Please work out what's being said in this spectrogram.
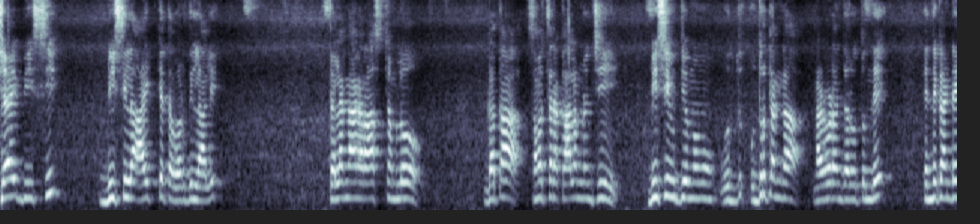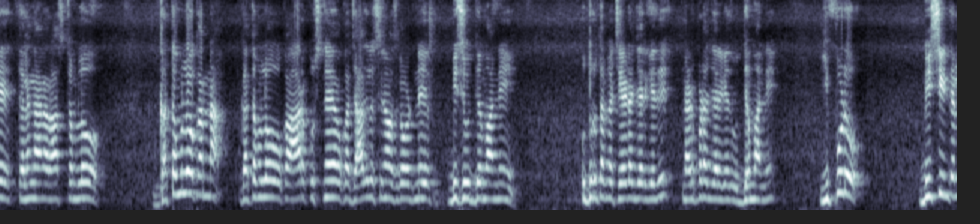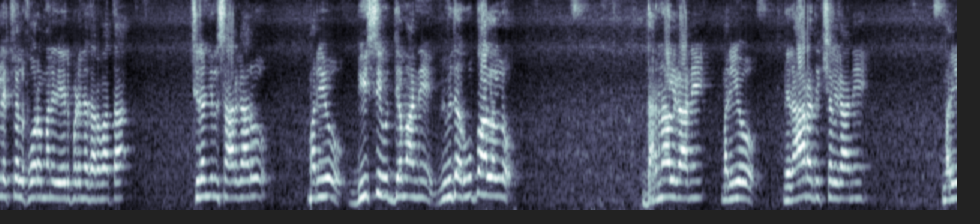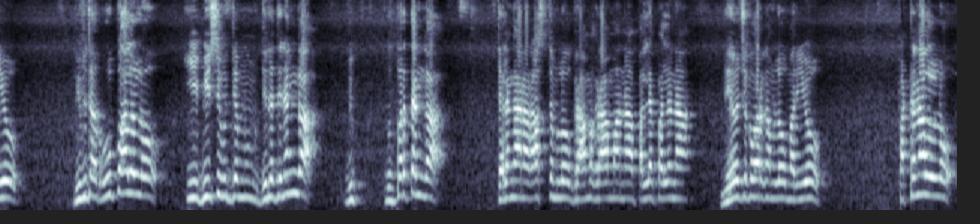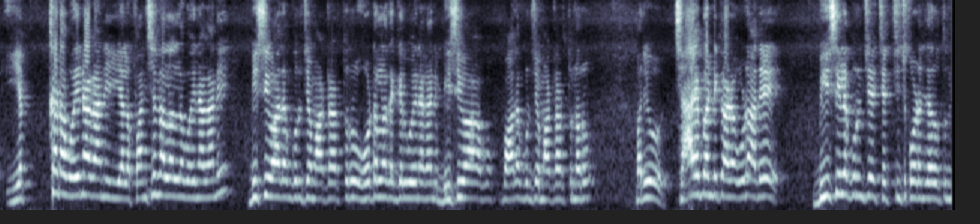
జై బీసీ బీసీల ఐక్యత వర్ధిల్లాలి. తెలంగాణ రాష్ట్రంలో గత సంవత్సర కాలం నుంచి బీసీ ఉద్యమము ఉద్ ఉధృతంగా నడవడం జరుగుతుంది. ఎందుకంటే తెలంగాణ రాష్ట్రంలో గతంలో కన్నా గతంలో ఒక ఆర్ కృష్ణయ్య ఒక జాజుల శ్రీనివాస్ గౌడ్ని బీసీ ఉద్యమాన్ని ఉధృతంగా చేయడం జరిగేది నడపడం జరిగేది ఉద్యమాన్ని. ఇప్పుడు బీసీ ఇంటలెక్చువల్ ఫోరం అనేది ఏర్పడిన తర్వాత చిరంజీవి సార్ గారు మరియు బీసీ ఉద్యమాన్ని వివిధ రూపాలలో ధర్నాలు కానీ మరియు నిరాహార దీక్షలు కానీ మరియు వివిధ రూపాలలో ఈ బీసీ ఉద్యమం దినదినంగా విపరీతంగా తెలంగాణ రాష్ట్రంలో గ్రామ గ్రామాన పల్లె పల్లెన నియోజకవర్గంలో మరియు పట్టణాలలో ఎక్కడ పోయినా కానీ ఇలా ఫంక్షన్లలో పోయినా కానీ బీసీ వాదం గురించే మాట్లాడుతున్నారు హోటళ్ళ దగ్గరికి పోయినా కానీ బీసీ వాదం గురించే మాట్లాడుతున్నారు. మరియు ఛాయ్ బండి కాడ కూడా అదే బీసీల గురించే చర్చించుకోవడం జరుగుతుంది.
